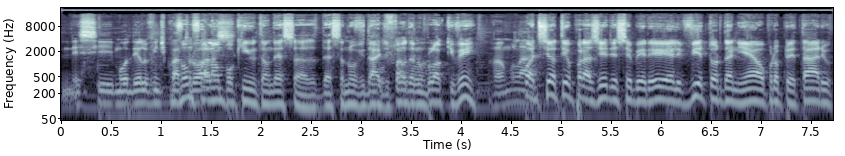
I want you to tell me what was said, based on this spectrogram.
nesse modelo 24 Vamos horas. Vamos falar um pouquinho então dessa, dessa novidade Por toda favor. no bloco que vem? Vamos lá. Pode ser, eu tenho o prazer de receber ele, Vitor Daniel, proprietário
